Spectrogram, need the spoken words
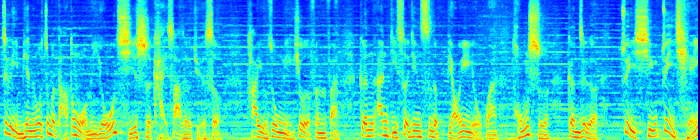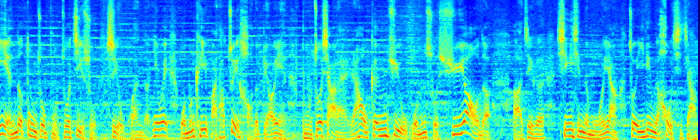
这个影片能够这么打动我们，尤其是凯撒这个角色。他有这种领袖的风范，跟安迪·瑟金斯的表演有关，同时跟这个最新、最前沿的动作捕捉技术是有关的。因为我们可以把他最好的表演捕捉下来，然后根据我们所需要的啊这个猩猩的模样做一定的后期加工。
